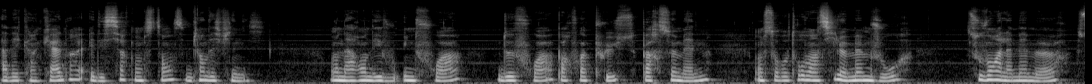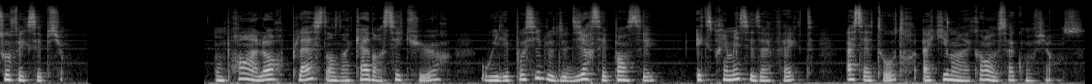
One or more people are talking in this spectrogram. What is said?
avec un cadre et des circonstances bien définies. On a rendez-vous une fois, deux fois, parfois plus, par semaine, on se retrouve ainsi le même jour, souvent à la même heure, sauf exception. On prend alors place dans un cadre sécure où il est possible de dire ses pensées, exprimer ses affects à cet autre à qui l'on accorde sa confiance.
